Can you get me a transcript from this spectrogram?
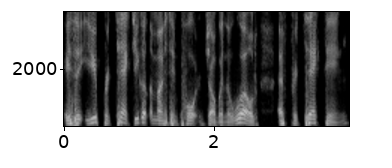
is that you protect you've got the most important job in the world of protecting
